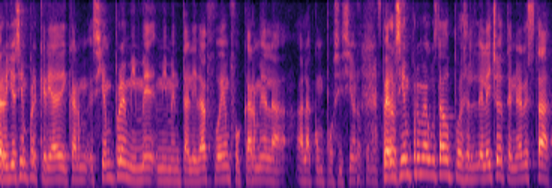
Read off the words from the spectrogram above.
pero yo siempre quería dedicarme, siempre mi, mi mentalidad fue enfocarme a la, a la composición. Pero siempre me ha gustado pues el, hecho de tener esta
